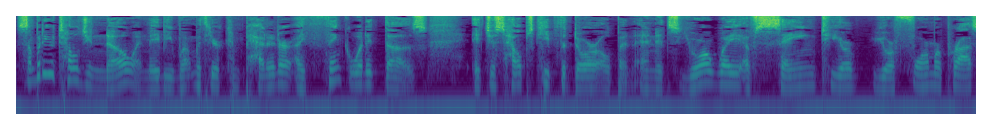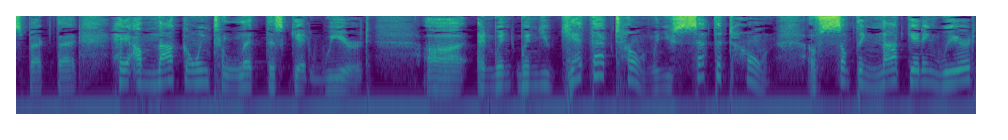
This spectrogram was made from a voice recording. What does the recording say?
somebody who told you no and maybe went with your competitor, I think what it does, it just helps keep the door open, and it's your way of saying to your your former prospect that, hey, I'm not going to let this get weird. Uh, and when, when you get that tone, when you set the tone of something not getting weird,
